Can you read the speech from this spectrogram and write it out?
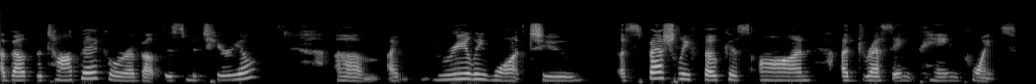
about the topic or about this material. Um, I really want to especially focus on addressing pain points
